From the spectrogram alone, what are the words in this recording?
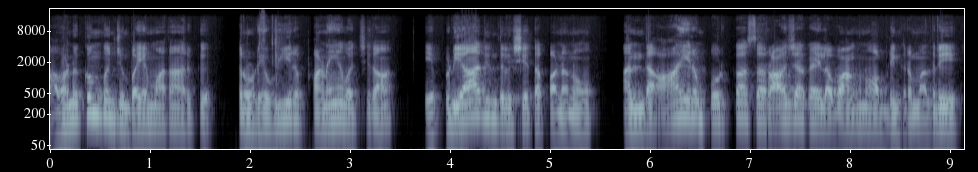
அவனுக்கும் கொஞ்சம் பயமாக தான் இருக்குது தன்னுடைய உயிரை பணையம் வச்சு தான் எப்படியாவது இந்த விஷயத்த பண்ணணும். அந்த ஆயிரம் பொற்காசை ராஜா கையில் வாங்கணும் அப்படிங்கிற மாதிரி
